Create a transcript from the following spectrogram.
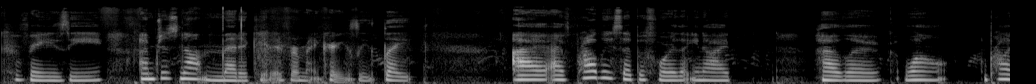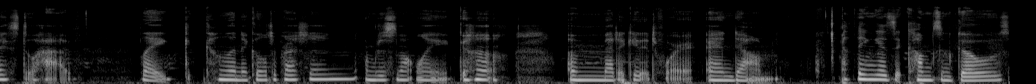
crazy. I'm just not medicated for my crazy. Like, I, I've probably said before that you know I have like, well, probably still have like clinical depression. I'm just not like medicated for it, and um the thing is it comes and goes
